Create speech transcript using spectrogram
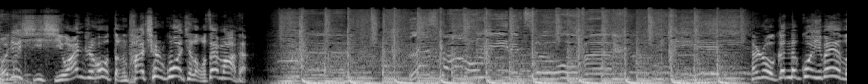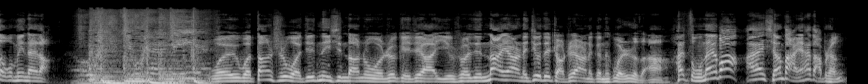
我就洗洗完之后，等他气儿过去了，我再骂她。Let's go, mean it's over. 她说我跟他过一辈子我没挨打。我我当时我就内心当中，我说给这阿姨说的那样的就得找这样的跟她过日子啊，还总挨骂，哎，想打人还打不成。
